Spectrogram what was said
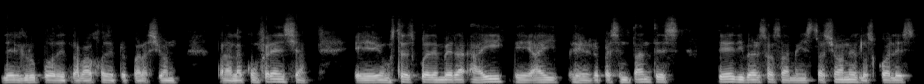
del grupo de trabajo de preparación para la conferencia. Eh, ustedes pueden ver ahí, eh, hay representantes de diversas administraciones, los cuales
